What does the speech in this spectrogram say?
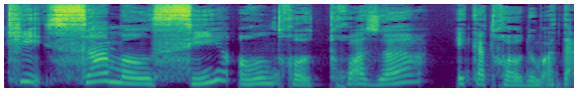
qui s'amincit entre 3 heures et 4 heures du matin.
